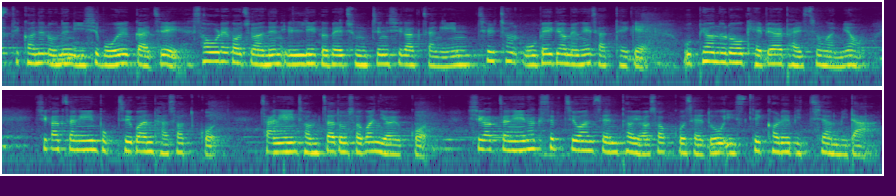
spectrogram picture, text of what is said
스티커는 오는 25일까지 서울에 거주하는 1, 2급의 중증 시각장애인 7,500여 명의 자택에 우편으로 개별 발송하며 시각장애인 복지관 5곳, 장애인 점자 도서관 10곳, 시각장애인 학습지원센터 6곳에도 이 스티커를 비치합니다.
